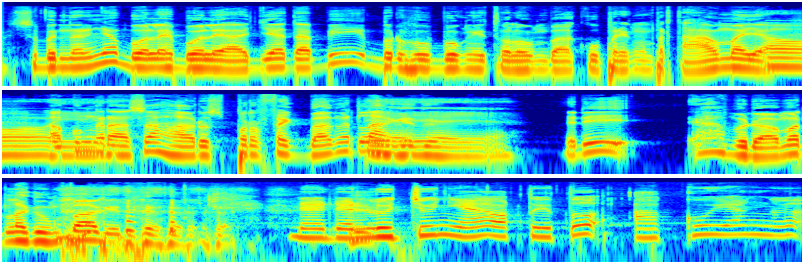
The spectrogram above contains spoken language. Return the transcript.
sebenarnya boleh-boleh aja tapi berhubung itu lomba aku yang pertama ya oh, aku iya. ngerasa harus perfect banget lah Iya, gitu Iya, iya. jadi ya bodo amat lah gempa gitu Nah dan lucunya waktu itu aku yang nge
